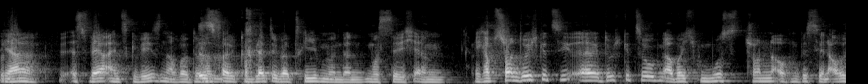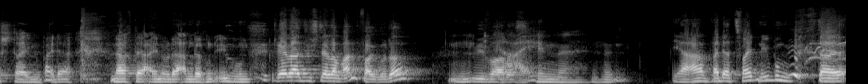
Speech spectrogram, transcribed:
ja, es wäre eins gewesen, aber du Es- hast halt komplett übertrieben und dann musste ich, ähm, ich habe es schon äh, durchgezogen, aber ich musste schon auch ein bisschen aussteigen bei der, nach der einen oder anderen Übung. Relativ schnell am Anfang, oder? Wie war das? Nein, äh, ja, bei der zweiten Übung, da,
